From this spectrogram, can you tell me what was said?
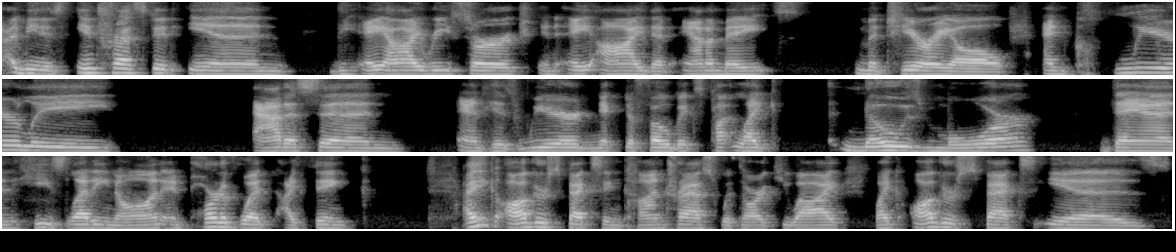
I mean, is interested in the AI research, in AI that animates material, and clearly Addison and his weird nyctophobics, like, knows more than he's letting on. And part of what I think I think Auger Specs, in contrast with RQI, like Auger Specs is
